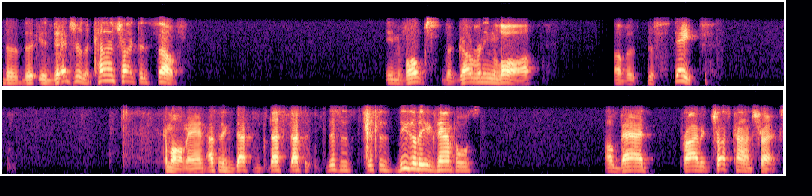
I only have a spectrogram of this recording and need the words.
the, the indenture, the contract itself, invokes the governing law of a, the state. Come on, man. That's an, that's that's that's this is this is these are the examples of bad private trust contracts.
